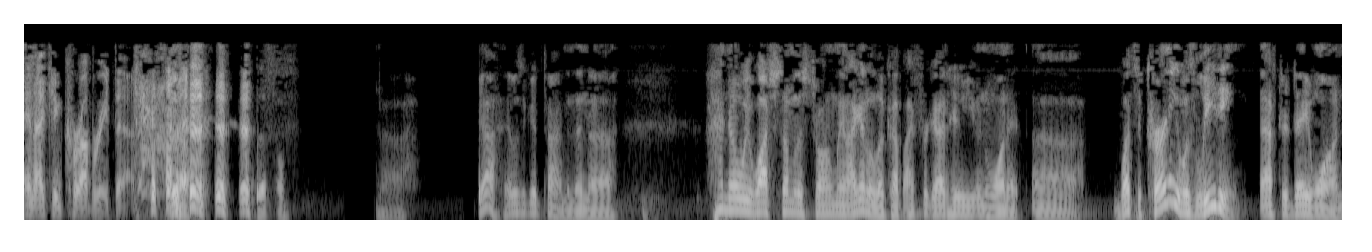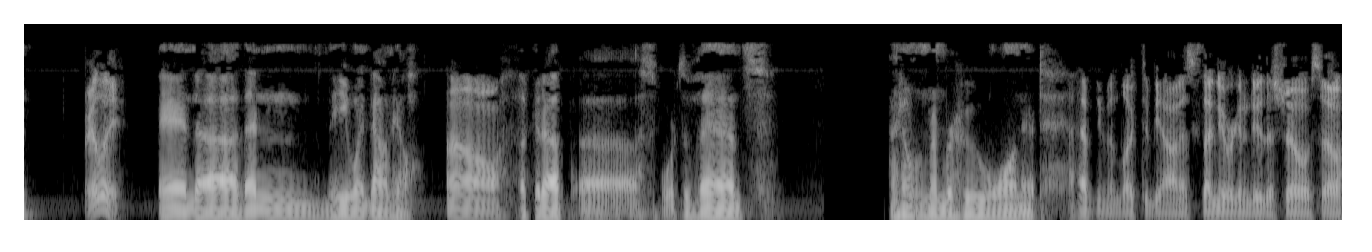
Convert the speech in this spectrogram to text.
and I can corroborate that. So, uh, yeah, it was a good time. And then, uh, I know we watched some of the strongman. I got to look up. I forgot who even won it. Uh, what's it? Kearney was leading after day one, really? and uh, then he went downhill. Oh, Look it up. Uh, sports events. I don't remember who won it. I haven't even looked to be honest because I knew we were going to do the show. So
